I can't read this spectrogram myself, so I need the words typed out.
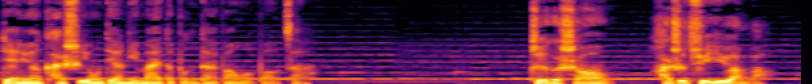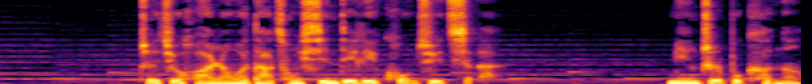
店员开始用店里卖的绷带帮我包扎。这个伤还是去医院吧。这句话让我打从心底里恐惧起来。明知不可能，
